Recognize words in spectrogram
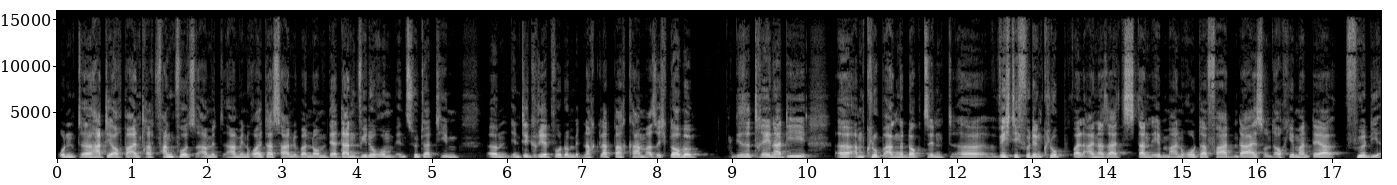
und äh, hat die auch bei Eintracht Frankfurts Armin Reutershahn übernommen, der dann wiederum ins Hütter-Team ähm, integriert wurde und mit nach Gladbach kam. Also ich glaube, diese Trainer, die äh, am Club angedockt sind, äh, wichtig für den Club, weil einerseits dann eben ein roter Faden da ist und auch jemand, der für die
